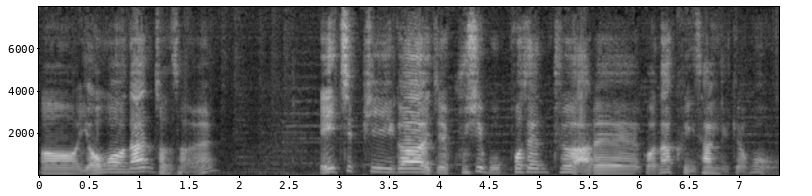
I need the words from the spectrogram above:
어, 영원한 전설. HP가 이제 95% 아래거나 그 이상일 경우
